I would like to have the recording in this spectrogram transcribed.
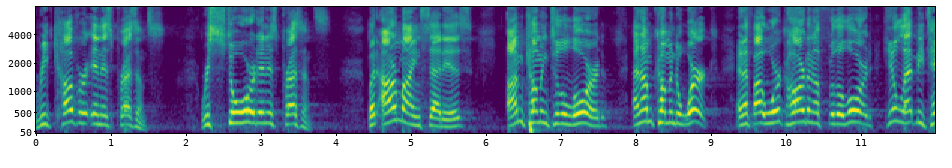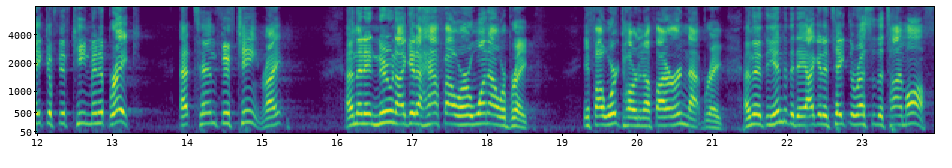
recover in his presence, restored in his presence. But our mindset is I'm coming to the Lord and I'm coming to work. And if I work hard enough for the Lord, He'll let me take a 15 minute break at 10 15, right? And then at noon, I get a half hour or one hour break. If I worked hard enough, I earned that break. And then at the end of the day, I get to take the rest of the time off.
